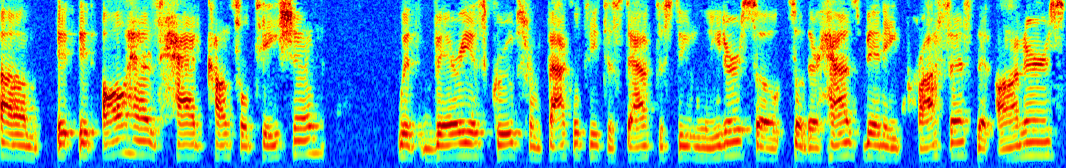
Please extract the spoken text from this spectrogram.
um, it, it all has had consultation with various groups from faculty to staff to student leaders. So, so there has been a process that honors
